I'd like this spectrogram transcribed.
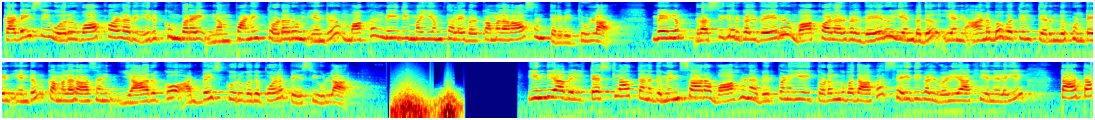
கடைசி ஒரு வாக்காளர் இருக்கும் வரை நம் பணி தொடரும் என்று மக்கள் நீதி மையம் தலைவர் கமலஹாசன் தெரிவித்துள்ளார். மேலும் ரசிகர்கள் வேறு வாக்காளர்கள் வேறு என்பது என் அனுபவத்தில் தெரிந்து கொண்டேன் என்றும் கமலஹாசன் யாருக்கோ அட்வைஸ் கூறுவது போல பேசியுள்ளார். இந்தியாவில் டெஸ்லா தனது மின்சார வாகன விற்பனையை தொடங்குவதாக செய்திகள் வெளியாகிய நிலையில் டாடா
